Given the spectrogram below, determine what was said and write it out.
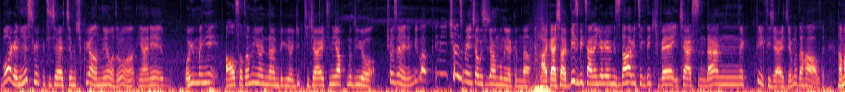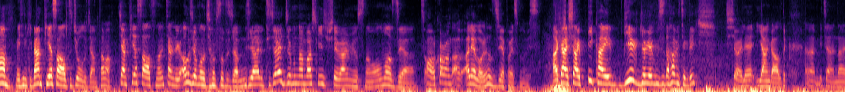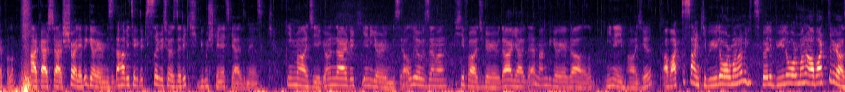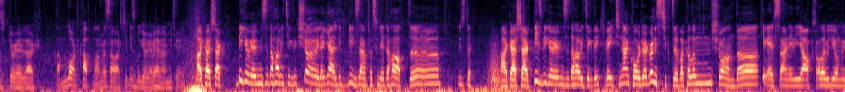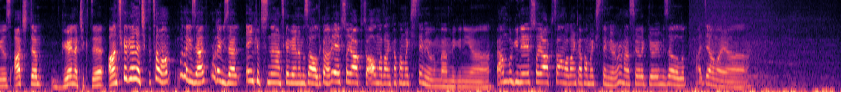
Bu ara niye sürekli ticaret camı çıkıyor anlayamadım ama yani Oyun beni al sata mı yönlendiriyor? Git ticaretini yap mı diyor. Çözemedim. Bir, bak, bir çözmeye çalışacağım bunu yakında. Arkadaşlar biz bir tane görevimizi daha bitirdik ve içerisinden bir ticaret camı daha aldık. Tamam Metin 2 ben piyasa altıcı olacağım tamam. Yani piyasa altından itemleri alacağım alacağım satacağım. Yani ticaret camından başka hiçbir şey vermiyorsun ama olmaz ya. Sonra korona alevle hızlıca yaparız bunu biz. Arkadaşlar bir kay bir görevimizi daha bitirdik. Şöyle yang aldık. Hemen bir tane daha yapalım. Arkadaşlar şöyle bir görevimizi daha bitirdik. Sırrı çözledik. Gümüş kenet geldi ne yazık ki. İmhacıyı gönderdik. Yeni görevimizi alıyoruz hemen. Bir şifacı görevi daha geldi. Hemen bir görev daha alalım. Yine imhacı. Abarttı sanki. Büyülü ormana mı gitti? Böyle büyülü ormana abarttı birazcık görevler. Tamam Lord Kaplan ve Savaşçı biz bu görevi hemen bitirelim. Arkadaşlar bir görevimizi daha bitirdik. Şöyle geldik bir zen fasulye daha attı. Üzdü. Arkadaşlar biz bir görevimizi daha bitirdik ve içinden Kordragonis çıktı. Bakalım şu anda bir efsanevi Yakut alabiliyor muyuz? Açtım. Grena çıktı. Antika Grena çıktı tamam. Bu da güzel. Bu da güzel. En kötüsünden Antika Grena'mızı aldık ama bir Efso Yakut'u almadan kapamak istemiyorum ben bir günü ya. Ben bugünü Efso Yakut'u almadan kapamak istemiyorum. Hemen sıradaki görevimizi alalım. Hadi ama ya.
